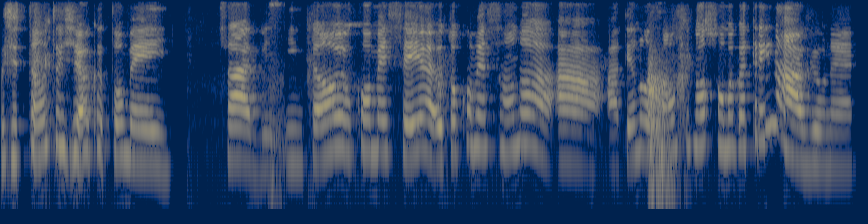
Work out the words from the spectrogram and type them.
de tanto gel que eu tomei, sabe? Então eu comecei, eu tô começando a, a, a, ter noção que nosso estômago é treinável, né?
